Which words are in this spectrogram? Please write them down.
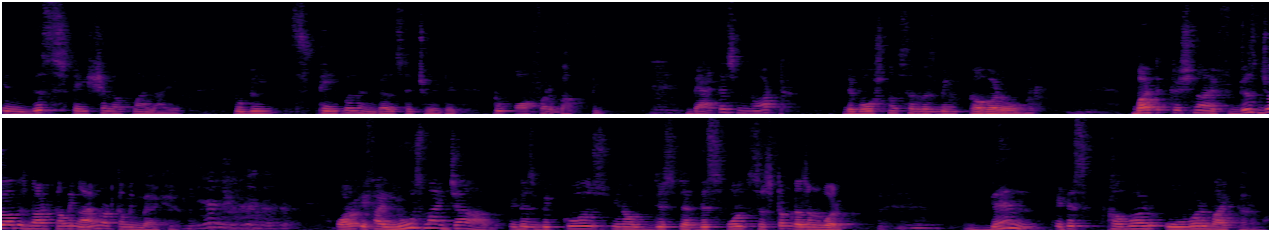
in this station of my life to be stable and well situated to offer bhakti. That is not devotional service being covered over. But Krishna, if this job is not coming, I'm not coming back here. or if I lose my job, it is because you know just that this whole system doesn't work. Then it is covered over by karma.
